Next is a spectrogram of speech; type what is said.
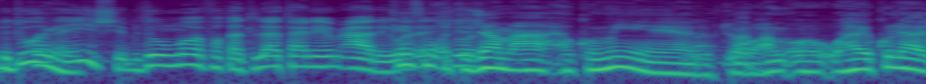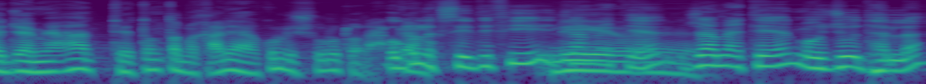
بدون كويس. اي شيء بدون موافقة لا تعليم عالي كيف ولا جامعة حكومية يا دكتور؟ وهي كلها جامعات تنطبق عليها كل الشروط والأحكام. بقول لك سيدي في جامعتين جامعتين موجود هلا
